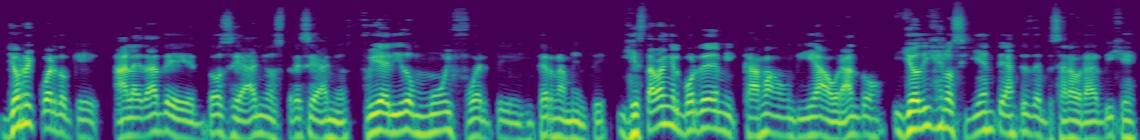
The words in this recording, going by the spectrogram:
Yo recuerdo que a la edad de 12 años, 13 años, fui herido muy fuerte internamente y estaba en el borde de mi cama un día orando y yo dije lo siguiente antes de empezar a orar, dije,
